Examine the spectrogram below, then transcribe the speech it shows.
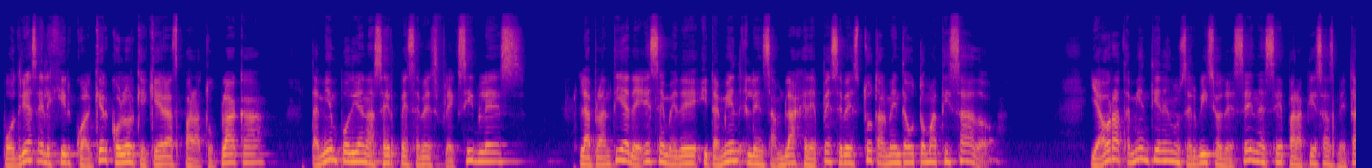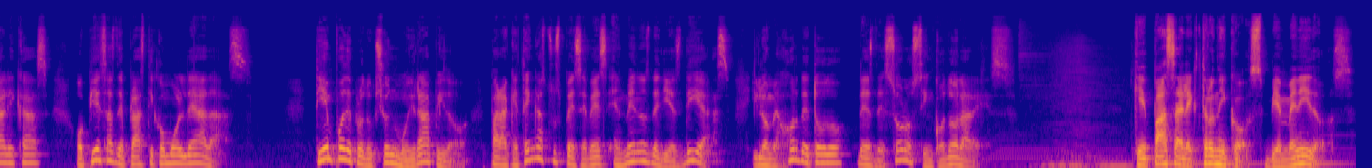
Podrías elegir cualquier color que quieras para tu placa, también podrían hacer PCBs flexibles, la plantilla de SMD y también el ensamblaje de PCBs totalmente automatizado. Y ahora también tienen un servicio de CNC para piezas metálicas o piezas de plástico moldeadas. Tiempo de producción muy rápido, para que tengas tus PCBs en menos de 10 días, y lo mejor de todo, desde solo 5 dólares. ¿Qué pasa electrónicos? Bienvenidos.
